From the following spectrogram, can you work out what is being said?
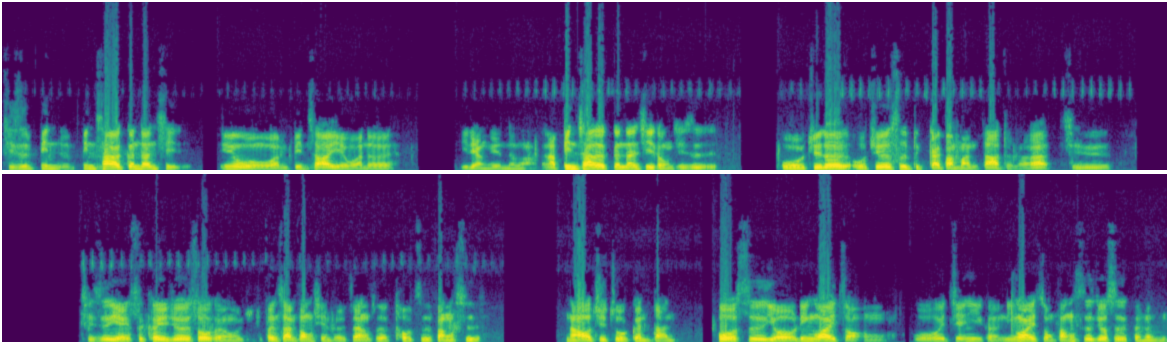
其实并并差的跟单系，因为我玩并差也玩了一两年了嘛，那并差的跟单系统其实我觉得我觉得是改版蛮大的啦，那其实其实也是可以，就是说可能我分散风险的这样子的投资方式，然后去做跟单，或者是有另外一种，我会建议可能另外一种方式就是可能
